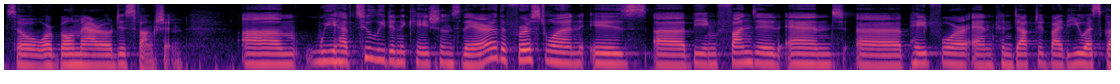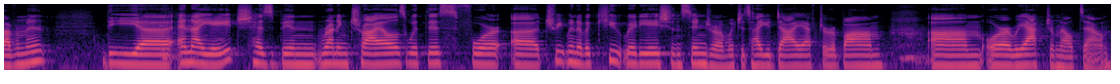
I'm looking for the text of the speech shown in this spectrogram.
so or bone marrow dysfunction. Um, we have two lead indications there. The first one is uh, being funded and uh, paid for and conducted by the U.S. government. The uh, NIH has been running trials with this for uh, treatment of acute radiation syndrome, which is how you die after a bomb um, or a reactor meltdown.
